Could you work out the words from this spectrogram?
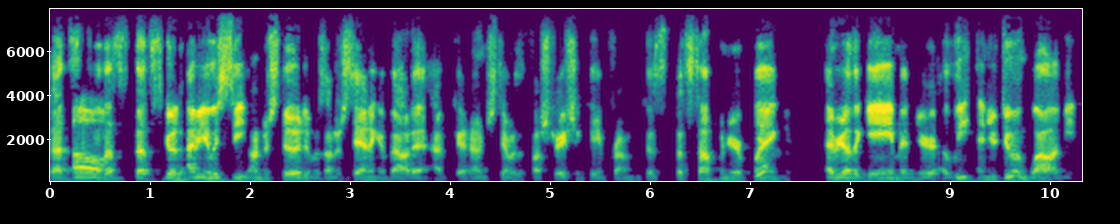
That's Um, that's that's good. I mean, at least he understood and was understanding about it. I can understand where the frustration came from because that's tough when you're playing every other game and you're elite and you're doing well. I mean,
